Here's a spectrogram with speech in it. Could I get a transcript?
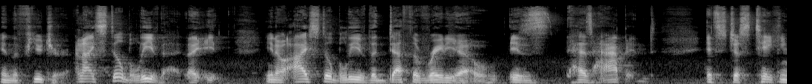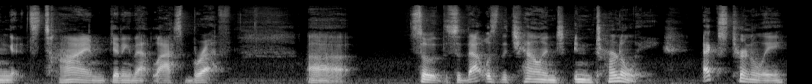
in the future. And I still believe that. I, you know, I still believe the death of radio is, has happened. It's just taking its time getting that last breath. Uh, so, so that was the challenge internally. Externally,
